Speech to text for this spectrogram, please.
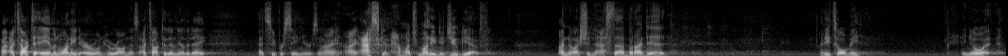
I, I talked to AM and Juanita Irwin, who were on this. I talked to them the other day at Super Seniors, and I, I asked him, How much money did you give? I know I shouldn't ask that, but I did. And he told me. And you know what?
